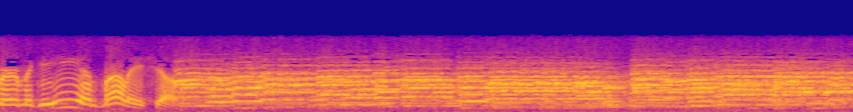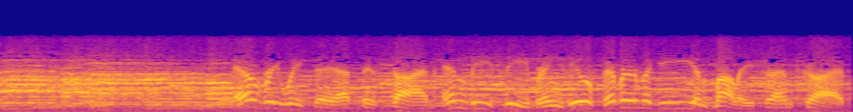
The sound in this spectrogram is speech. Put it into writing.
Fibber McGee and Molly Show. Every weekday at this time, NBC brings you Fibber McGee and Molly transcribed.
